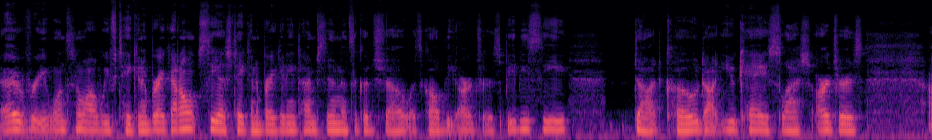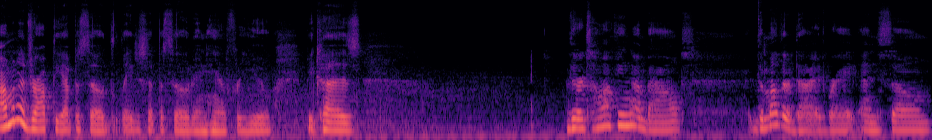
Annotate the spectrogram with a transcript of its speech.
every once in a while. We've taken a break. I don't see us taking a break anytime soon. It's a good show. It's called The Archers, bbc.co.uk slash archers. I'm going to drop the episode, the latest episode in here for you because they're talking about the mother died, right? And so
